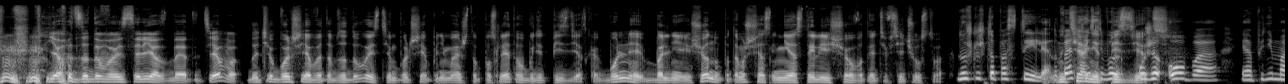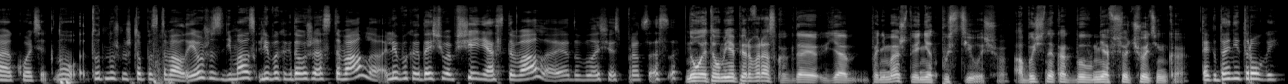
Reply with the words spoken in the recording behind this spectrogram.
Я вот задумываюсь серьезно на эту тему, но чем больше я об этом задумываюсь, тем больше я понимаю, что после этого будет пиздец. Как больнее, больнее еще, ну, потому что сейчас не остыли еще вот эти все чувства. Нужно, чтобы остыли. Ну, ну тянет если пиздец. вы уже оба, я понимаю, котик, ну, тут нужно, чтобы остывало. Я уже занималась либо когда уже остывала, либо когда еще вообще не остывала. Это была часть процесса. Ну, это у меня первый раз, когда я понимаю, что я не отпустил еще. Обычно как бы у меня все четенько. Тогда не трогай.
